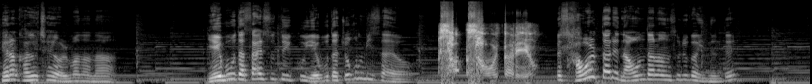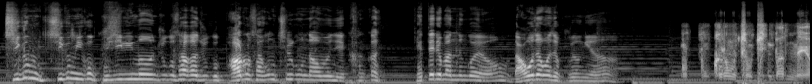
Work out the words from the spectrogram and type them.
걔랑 가격 차이 얼마나 나? 얘보다 쌀 수도 있고 얘보다 조금 비싸요. 4, 4월 달이에요? 4월 달에 나온다는 소리가 있는데 지금 지금 이거 92만 원 주고 사가지고 바로 4070 나오면 얘 감가 개 때려 맞는 거예요. 나오자마자 부영이야. 어, 좀 그러면 좀 킹받네요.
